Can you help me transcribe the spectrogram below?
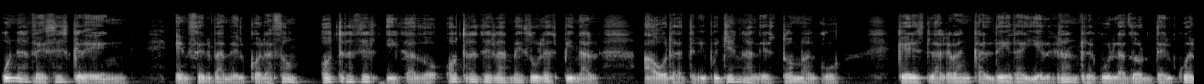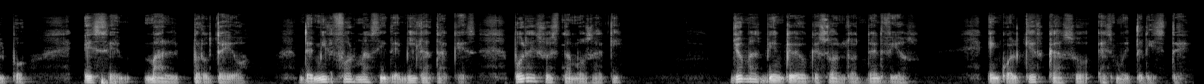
Unas veces creen enferma del corazón, otra del hígado, otra de la médula espinal. Ahora atribuyen al estómago, que es la gran caldera y el gran regulador del cuerpo, ese mal proteo, de mil formas y de mil ataques. Por eso estamos aquí. Yo más bien creo que son los nervios. En cualquier caso es muy triste.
